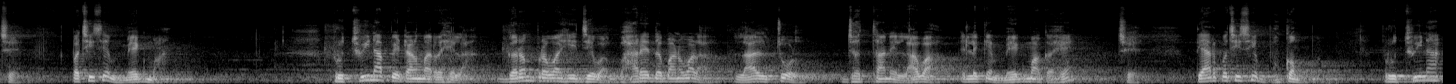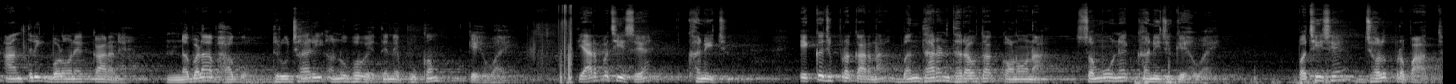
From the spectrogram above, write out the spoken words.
છે. પછી છે મેગ્મા. પૃથ્વીના પેટાળમાં રહેલા ગરમ પ્રવાહી જેવા ભારે દબાણવાળા લાલ ચોળ જથ્થાને લાવા એટલે કે મેગ્મા કહે છે. ત્યાર પછી છે ભૂકંપ. પૃથ્વીના આંતરિક બળોને કારણે નબળા ભાગો ધ્રુજારી અનુભવે તેને ભૂકંપ કહેવાય. ત્યાર પછી છે ખનિજ. એક જ પ્રકારના બંધારણ ધરાવતા કણોના સમૂહને ખનિજ કહેવાય. પછી છે જળપ્રપાત.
